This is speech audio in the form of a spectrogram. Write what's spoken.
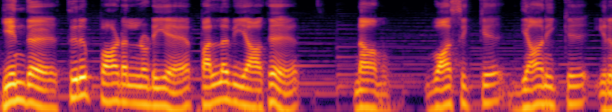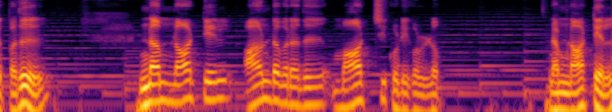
இந்த திருப்பாடலினுடைய பல்லவியாக நாம் வாசிக்க தியானிக்க இருப்பது நம் நாட்டில் ஆண்டவரது மாட்சி குடிகொள்ளும். நம் நாட்டில்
